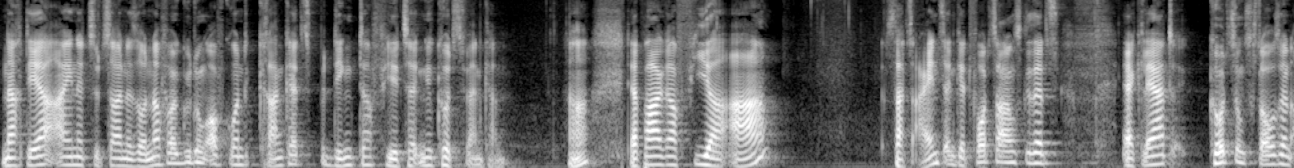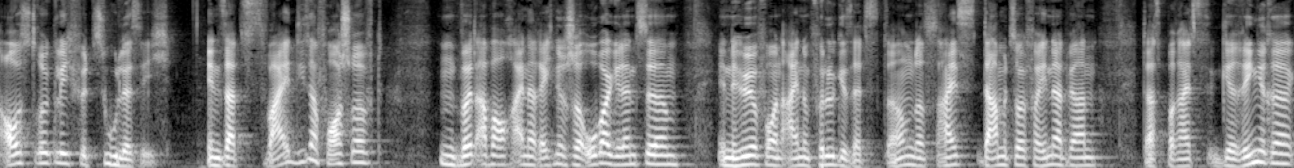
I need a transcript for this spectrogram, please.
nach der eine zu zahlende Sondervergütung aufgrund krankheitsbedingter Fehlzeiten gekürzt werden kann. Ja, der Paragraph 4a Satz 1 Entgeltfortzahlungsgesetz erklärt Kürzungsklauseln ausdrücklich für zulässig. In Satz 2 dieser Vorschrift wird aber auch eine rechnerische Obergrenze in Höhe von einem Viertel gesetzt. Das heißt, damit soll verhindert werden, dass bereits geringere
